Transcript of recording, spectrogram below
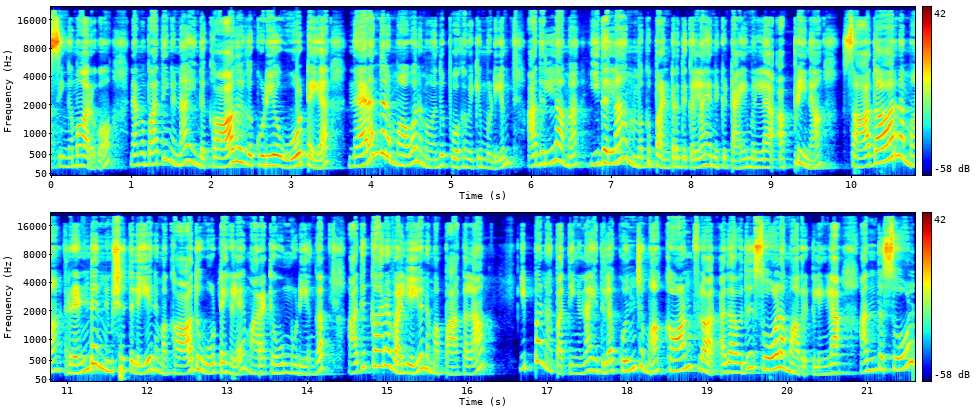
அசிங்கமாக இருக்கும். நம்ம பார்த்திங்கன்னா இந்த காதில் இருக்கக்கூடிய ஓட்டையை நிரந்தரமாகவும் நம்ம வந்து போக வைக்க முடியும். அது இல்லாமல் இதெல்லாம் நமக்கு பண்ணுறதுக்கெல்லாம் எனக்கு டைம் இல்லை அப்படின்னா சாதாரணமாக ரெண்டு நிமிஷத்துலேயே நம்ம காது ஓட்டைகளை மறைக்கவும் முடியுங்க. அதுக்கான வழியையும் நம்ம பார்க்கலாம். இப்போ நான் பார்த்தீங்கன்னா இதில் கொஞ்சமாக கார்ன்ஃப்ளவர் அதாவது சோள மாவு இருக்கு இல்லைங்களா? அந்த சோள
